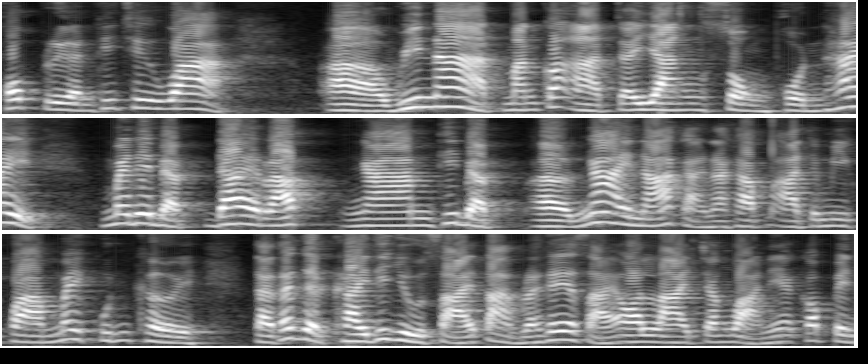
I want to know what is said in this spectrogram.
ภพเรือนที่ชื่อว่าอ่า วินาศมันก็อาจจะยังส่งผลให้ไม่ได้แบบได้รับงานที่แบบง่ายนักะนะครับ อาจจะมีความไม่คุ้นเคย แต่ถ้าเกิดใครที่อยู่สายต่างประเทศสายออนไลน์จังหวะนี้ก็เป็น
